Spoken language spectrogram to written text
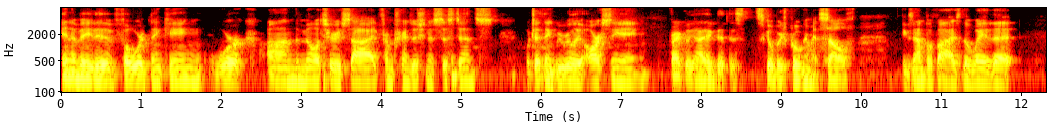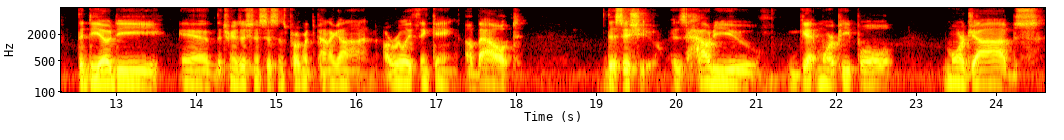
innovative, forward thinking work on the military side from transition assistance, which I think we really are seeing. Frankly, I think that this SkillBridge program itself exemplifies the way that the DoD and the transition assistance program at the Pentagon are really thinking about this issue is how do you get more people more jobs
